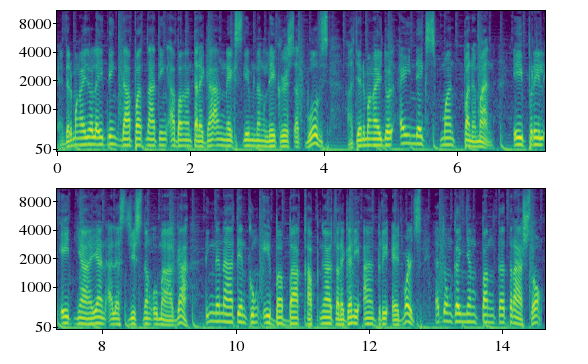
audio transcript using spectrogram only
And then mga idol, I think dapat nating abangan talaga ang next game ng Lakers at Wolves. At yan mga idol ay next month pa naman. April 8 nga yan, alas 10 ng umaga. Tingnan natin kung iba-back up nga talaga ni Andre Edwards itong kanyang pangta-trash talk.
